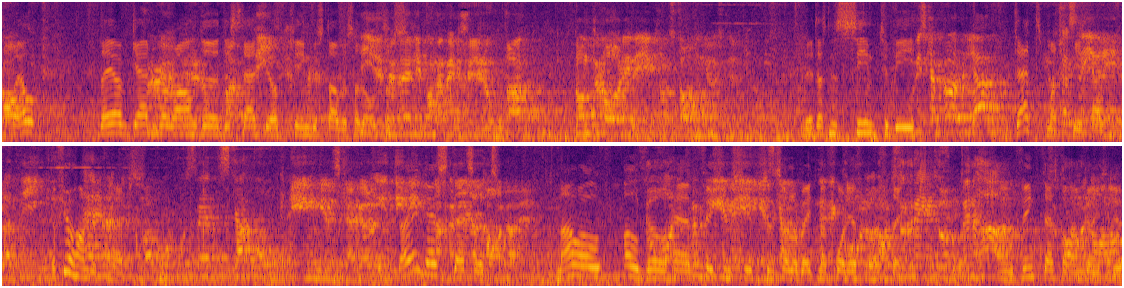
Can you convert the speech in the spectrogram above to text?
well, they have gathered around the, the statue of King Gustavus Adolphus. There doesn't seem to be that much people. A few hundred perhaps. I guess that's it. Now I'll, I'll go have fish and chips and celebrate my 40th birthday. I think that's what I'm going to do.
